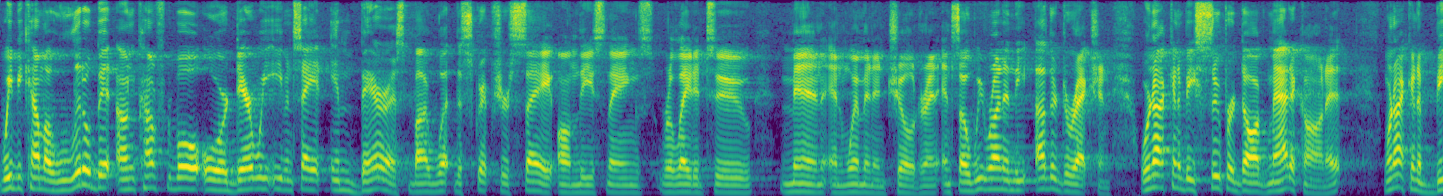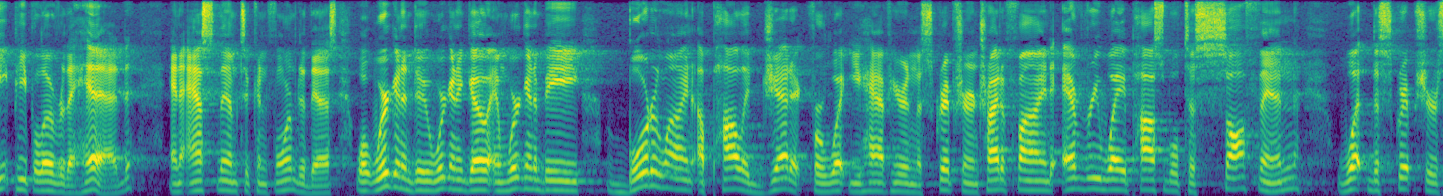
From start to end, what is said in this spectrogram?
we become a little bit uncomfortable, or dare we even say it, embarrassed by what the scriptures say on these things related to men and women and children. And so we run in the other direction. We're not going to be super dogmatic on it. We're not going to beat people over the head and ask them to conform to this. What we're going to do, we're going to go and we're going to be borderline apologetic for what you have here in the scripture and try to find every way possible to soften what the scriptures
